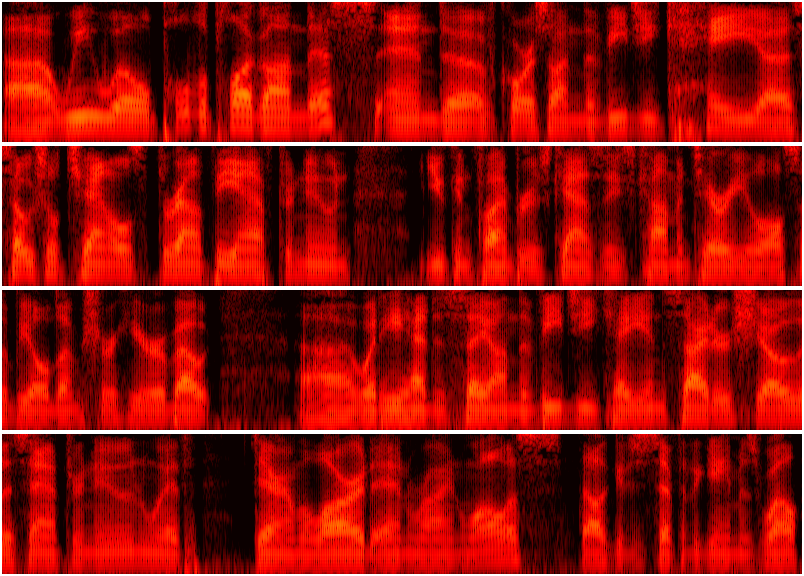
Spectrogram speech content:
uh, we will pull the plug on this, and uh, of course, on the VGK uh, social channels throughout the afternoon, you can find Bruce Cassidy's commentary. You'll also be able to, I'm sure, hear about uh, what he had to say on the VGK Insider Show this afternoon with Darren Millard and Ryan Wallace. That'll get you set for the game as well.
